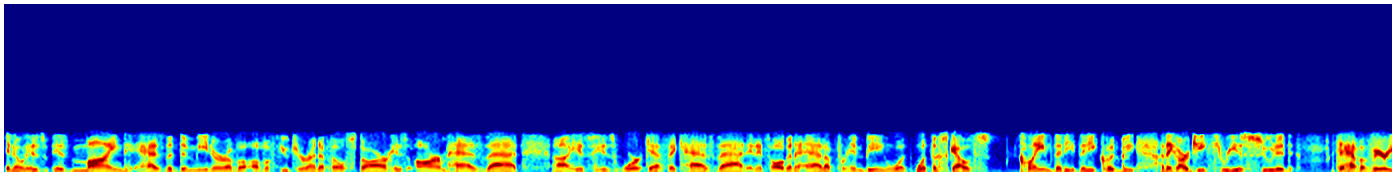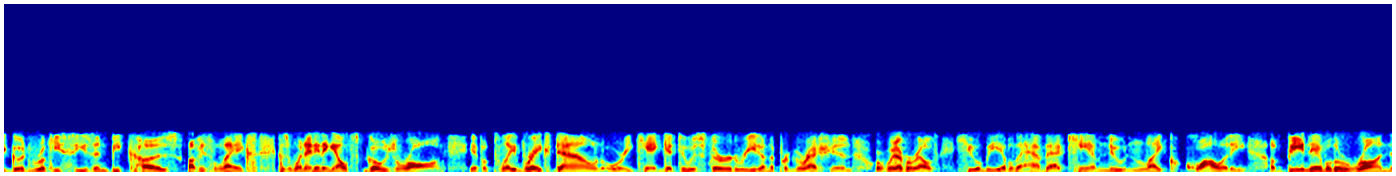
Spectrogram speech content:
you know his his mind has the demeanor of a of a future NFL star. His arm has that. Uh his his work ethic has that. And it's all going to add up for him being what what the scouts claimed that he that he could be. I think RG3 is suited to have a very good rookie season because of his legs. Because when anything else goes wrong, if a play breaks down or he can't get to his third read on the progression or whatever else, he'll be able to have that Cam Newton like quality of being able to run,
